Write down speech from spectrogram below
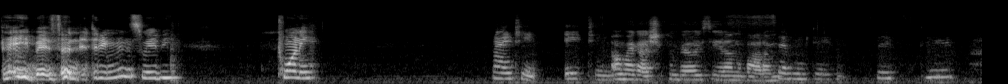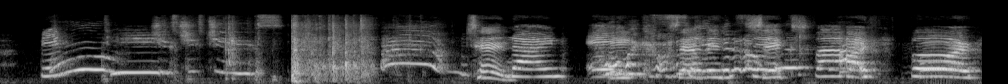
Hey, but it's under three minutes, baby. 20. 19, 18, Oh my gosh, you can barely see it on the bottom. 17, 16, 15. Cheeks, cheeks, cheeks. Ah! 10. 9, 8, Oh my god. Seven, six, 5, Four,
